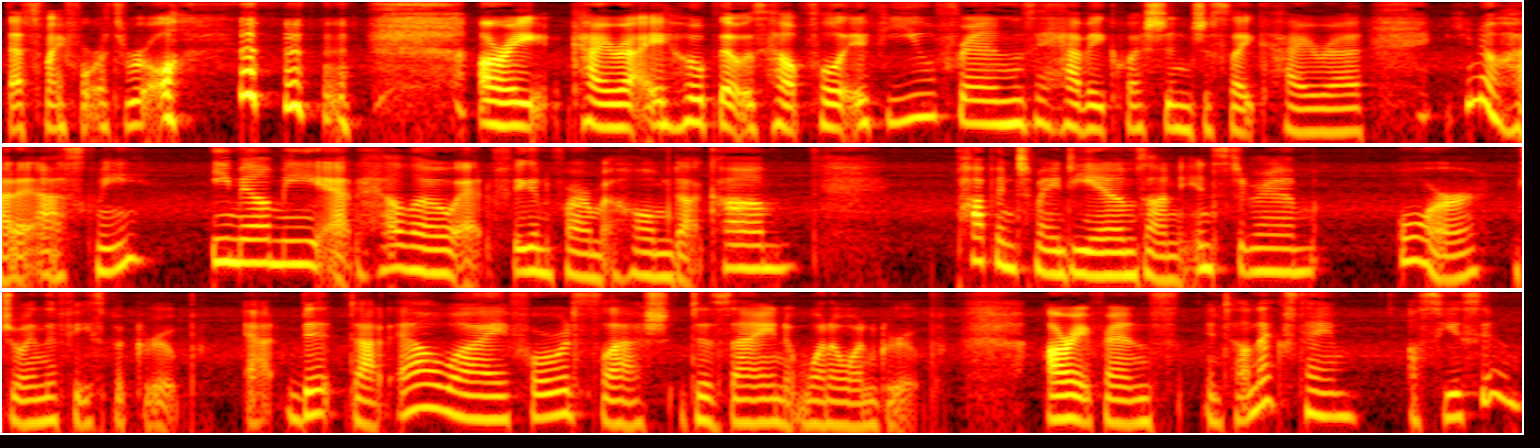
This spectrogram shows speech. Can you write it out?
that's my fourth rule. All right, Kyra, I hope that was helpful. If you friends have a question just like Kyra, you know how to ask me. Email me at hello at figandfarmathome.com. Pop into my DMs on Instagram or join the Facebook group at bit.ly forward slash design 101 group. All right, friends, until next time, I'll see you soon.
